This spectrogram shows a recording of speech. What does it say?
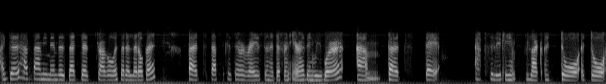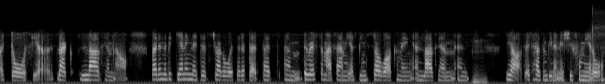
I did have family members that did struggle with it a little bit but that's because they were raised in a different era than we were. Um, but they absolutely like adore, adore, adore Siya, like love him now. But in the beginning, they did struggle with it a bit. But um, the rest of my family has been so welcoming and love him, and mm. yeah, it hasn't been an issue for me at all.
